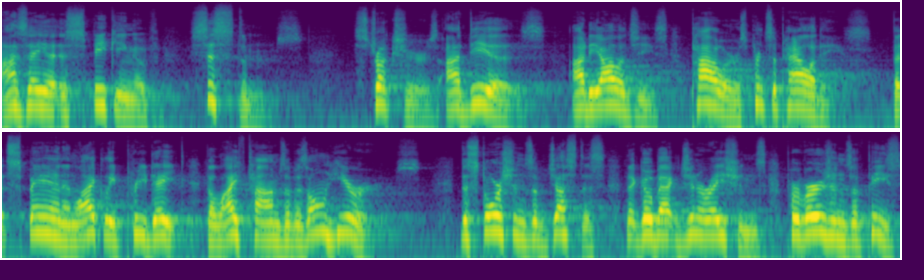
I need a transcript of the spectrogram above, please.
Isaiah is speaking of systems, structures, ideas, ideologies, powers, principalities that span and likely predate the lifetimes of his own hearers distortions of justice that go back generations, perversions of peace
